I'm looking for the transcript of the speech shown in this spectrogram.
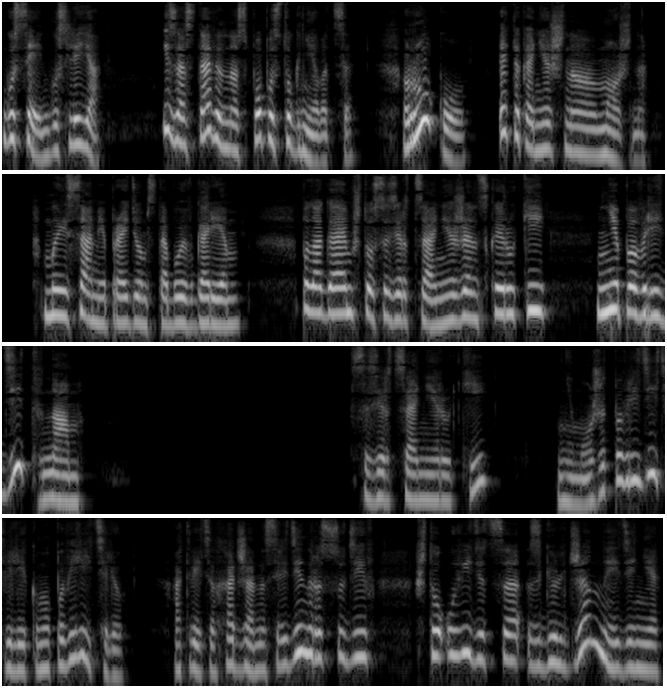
Гусейн Гуслия, и заставил нас попусту гневаться? Руку — это, конечно, можно. Мы сами пройдем с тобой в гарем. Полагаем, что созерцание женской руки не повредит нам». Созерцание руки не может повредить великому повелителю, — ответил Хаджан Средин, рассудив, что увидеться с Гюльджан наедине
